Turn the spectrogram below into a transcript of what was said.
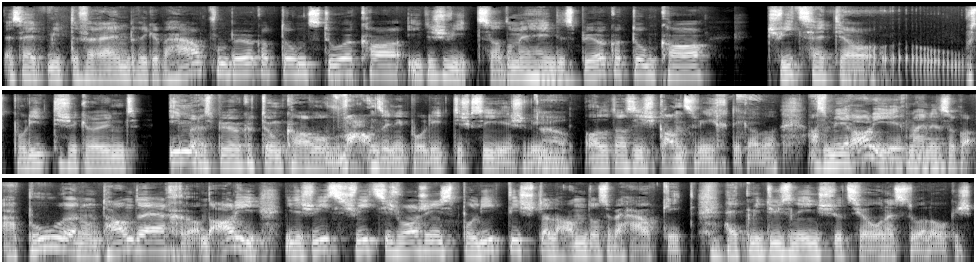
es hat mit der Veränderung überhaupt vom Bürgertum zu tun gehabt in der Schweiz. Oder? Wir haben das Bürgertum gehabt. Die Schweiz hat ja aus politischen Gründen immer ein Bürgertum gehabt, das wahnsinnig politisch war. Ja. oder, das ist ganz wichtig. Oder? Also wir alle, ich meine sogar auch Bauern und Handwerker und alle in der Schweiz, die Schweiz ist wahrscheinlich das politischste Land, das es überhaupt gibt. Hat mit unseren Institutionen zu tun, logisch.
